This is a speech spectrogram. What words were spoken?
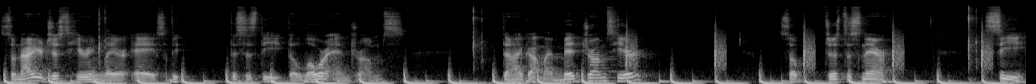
So now you're just hearing layer A. So the, this is the, the lower end drums. Then I got my mid drums here. So just a snare. C.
